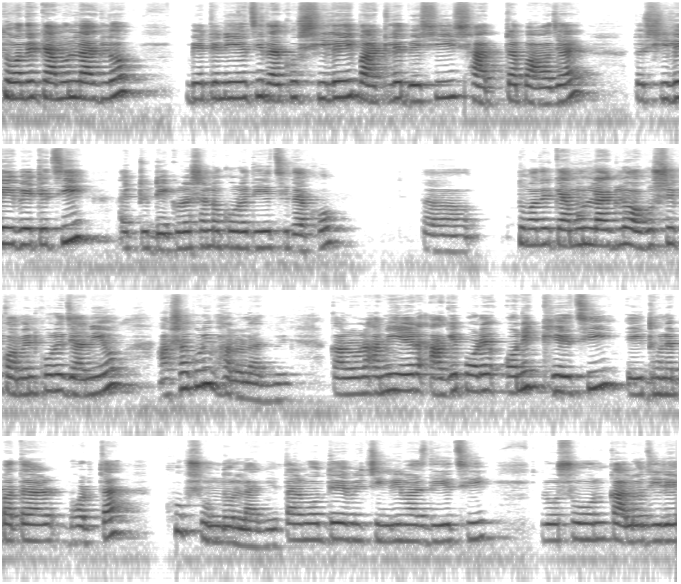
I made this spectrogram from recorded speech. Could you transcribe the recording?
তোমাদের কেমন লাগল? বেটে নিয়েছি, দেখো শিলেই বাটলে বেশি স্বাদটা পাওয়া যায়। তো শিলেই বেটেছি, একটু ডেকোরেশনও করে দিয়েছি, দেখো। তা তোমাদের কেমন লাগল অবশ্যই কমেন্ট করে জানিও, আশা করি ভালো লাগবে। কারণ আমি এর আগে পরে অনেক খেয়েছি, এই ধনে পাতার ভর্তা, খুব সুন্দর লাগে। তার মধ্যে আমি চিংড়ি মাছ দিয়েছি, রসুন, কালো জিরে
